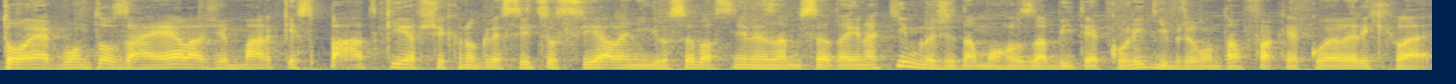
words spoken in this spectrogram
to, jak on to zajel a že Mark je zpátky a všechno, kde si co si, ale nikdo se vlastně nezamyslel tady nad tímhle, že tam mohl zabít jako lidi, protože on tam fakt jako jel rychle.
